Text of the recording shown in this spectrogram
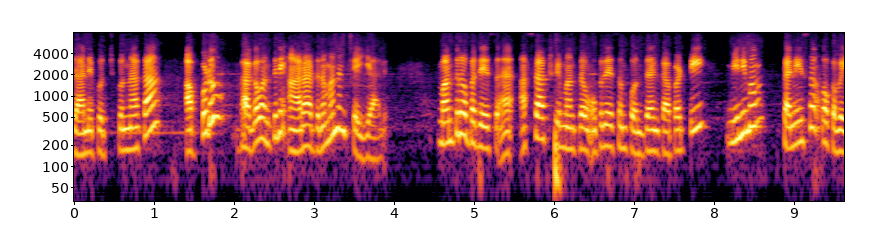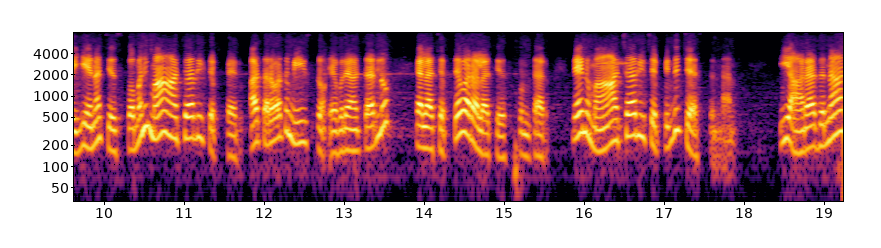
దాన్ని పుచ్చుకున్నాక అప్పుడు భగవంతుని ఆరాధన మనం చెయ్యాలి. మంత్రోపదేశ అష్టాక్షరి మంత్రం ఉపదేశం పొందాం కాబట్టి మినిమం కనీసం ఒక వెయ్యి అయినా చేసుకోమని మా ఆచార్యులు చెప్పారు. ఆ తర్వాత మీ ఇష్టం ఎవరి ఆచార్యులు ఎలా చెప్తే వారు అలా చేసుకుంటారు. నేను మా ఆచార్యులు చెప్పింది చేస్తున్నాను. ఈ ఆరాధన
